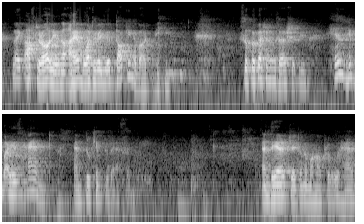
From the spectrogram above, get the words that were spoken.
like, after all, you know, I am whatever you're talking about me. so Prakashananda Saraswati held him by his hand and took him to the assembly. And there Chaitanya Mahaprabhu had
